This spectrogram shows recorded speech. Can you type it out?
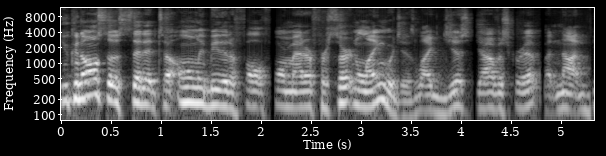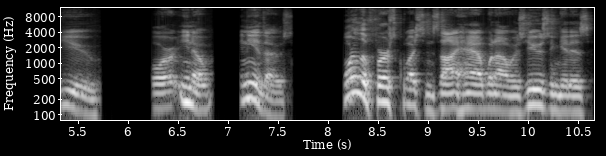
You can also set it to only be the default formatter for certain languages, like just JavaScript, but not Vue, or, you know, any of those. One of the first questions I had when I was using it is,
